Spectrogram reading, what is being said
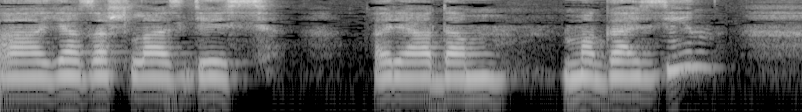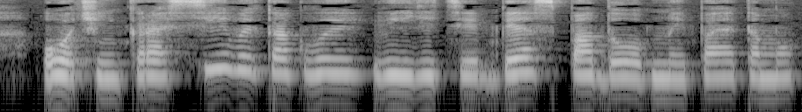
А, я зашла здесь рядом магазин, очень красивый, как вы видите, бесподобный, поэтому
